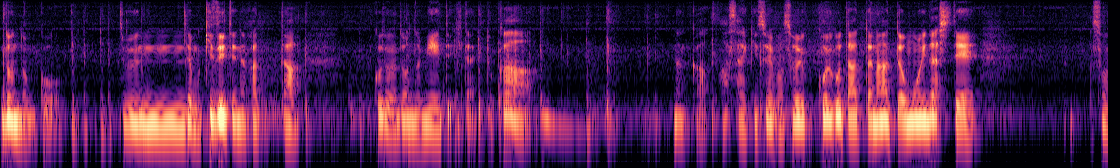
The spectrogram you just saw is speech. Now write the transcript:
どんどんこう自分でも気づいてなかったことがどんどん見えてきたりとかなんかあ最近そういえばそういうこういうことあったなって思い出してそ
